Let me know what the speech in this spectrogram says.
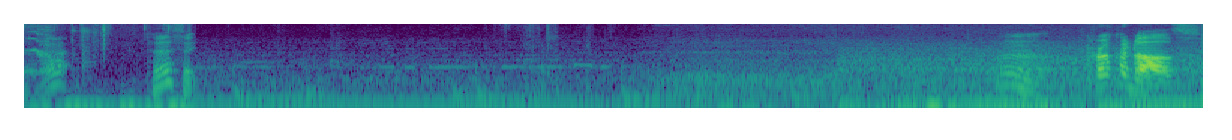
No, that's alright. Perfect. Hmm. Crocodiles.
